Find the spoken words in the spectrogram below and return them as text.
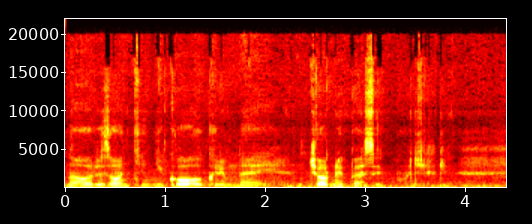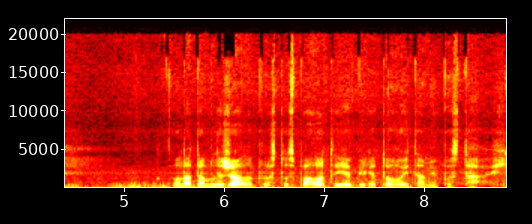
на горизонті нікого крім неї. Чорний песик був. Вона там лежала, просто спала, то я біля того і там і поставив її.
